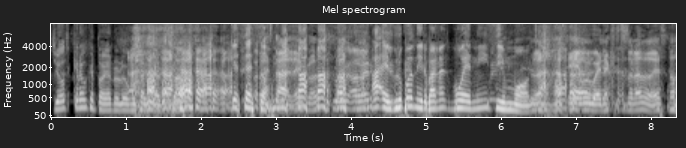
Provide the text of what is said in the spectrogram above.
yo creo que todavía no lo hemos alcanzado. ¿Qué es eso? Está lejos. A ver, Ah, el grupo Nirvana es buenísimo. Sí, muy buena que estás hablando de eso.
